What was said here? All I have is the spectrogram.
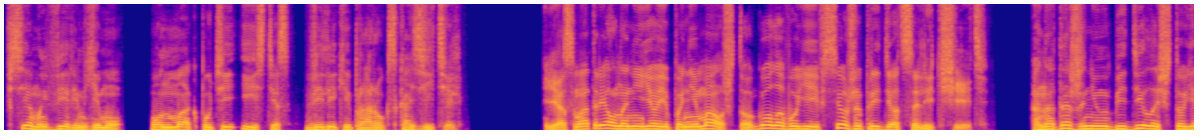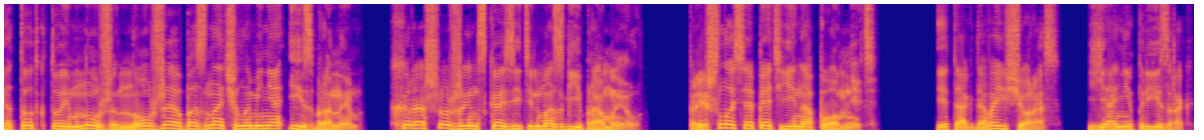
Все мы верим ему. Он маг пути Истис, великий пророк-сказитель». Я смотрел на нее и понимал, что голову ей все же придется лечить. Она даже не убедилась, что я тот, кто им нужен, но уже обозначила меня избранным. Хорошо же им сказитель мозги промыл. Пришлось опять ей напомнить. Итак, давай еще раз. Я не призрак,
